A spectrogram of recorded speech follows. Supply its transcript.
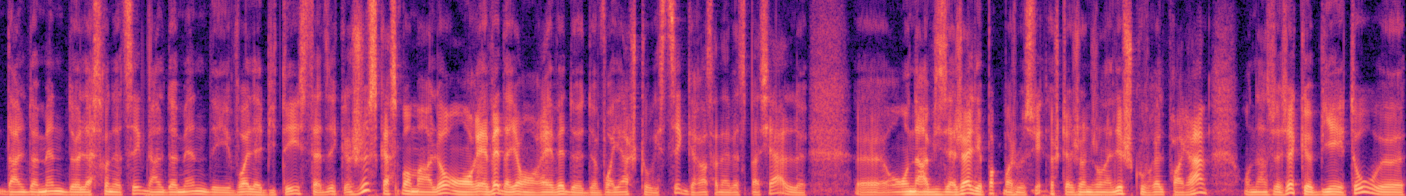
dans le domaine de l'astronautique, dans le domaine des vols habités. C'est-à-dire que jusqu'à ce moment-là, on rêvait, d'ailleurs, on rêvait de, voyages touristiques grâce à la navette spatiale. Euh, on envisageait à l'époque, moi je me souviens, j'étais jeune journaliste, je couvrais le programme, on envisageait que bientôt, euh,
